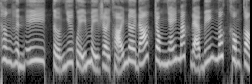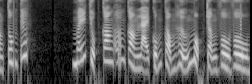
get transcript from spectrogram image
Thân hình y tự như quỷ mị rời khỏi nơi đó, trong nháy mắt đã biến mất không còn tung tích. Mấy chục con ong còn lại cũng cộng hưởng một trận vù vù.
